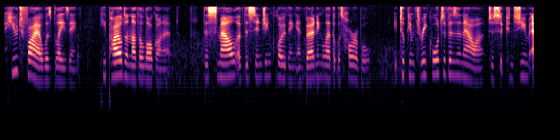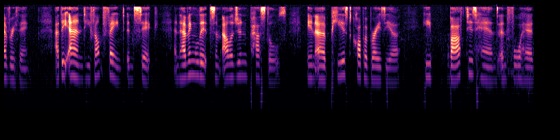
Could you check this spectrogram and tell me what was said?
A huge fire was blazing. He piled another log on it. The smell of the singeing clothing and burning leather was horrible. It took him three quarters of an hour to consume everything. At the end he felt faint and sick, and having lit some Algerian pastils in a pierced copper brazier, he bathed his hands and forehead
